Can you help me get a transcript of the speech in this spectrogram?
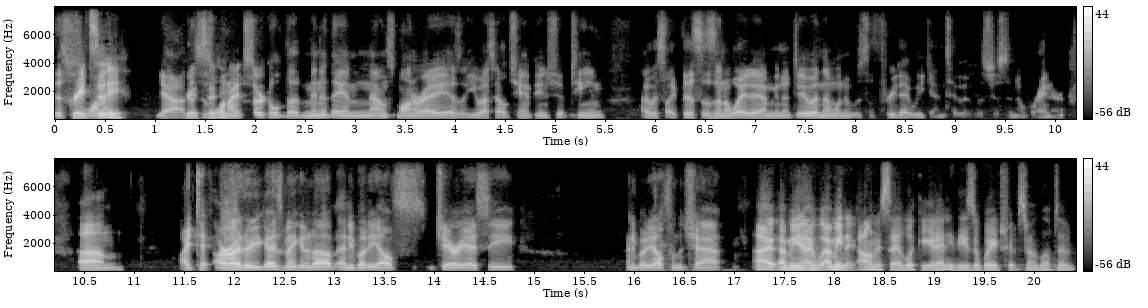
This is Great I- city. Yeah, Great this is city. one I circled the minute they announced Monterey as a USL championship team. I was like, this is an away day I'm going to do. And then when it was a three day weekend too, it was just a no brainer. Um, I ta- are either you guys making it up? Anybody else? Jerry, I see. Anybody else in the chat? I, I mean, I, I mean, honestly, I look at any of these away trips, and I'd love to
